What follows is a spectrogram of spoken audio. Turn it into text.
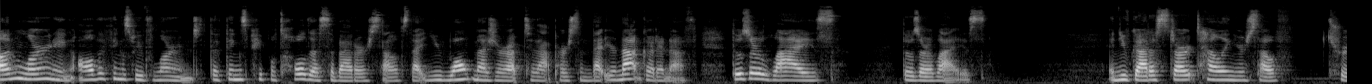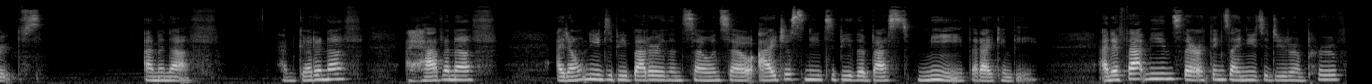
unlearning all the things we've learned, the things people told us about ourselves that you won't measure up to that person, that you're not good enough. Those are lies. Those are lies. And you've got to start telling yourself truths. I'm enough. I'm good enough. I have enough. I don't need to be better than so and so. I just need to be the best me that I can be. And if that means there are things I need to do to improve,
